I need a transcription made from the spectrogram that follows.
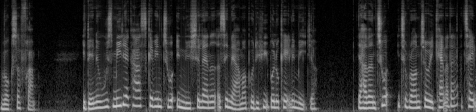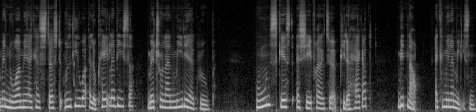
vokser frem. I denne uges Mediacast skal vi en tur i nichelandet og se nærmere på de hyperlokale medier. Jeg har været en tur i Toronto i Canada og talt med Nordamerikas største udgiver af lokalaviser, Metroland Media Group. Ugens gæst er chefredaktør Peter Haggard. Mit navn er Camilla Mielsen.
